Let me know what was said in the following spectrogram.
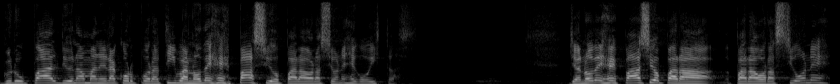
grupal, de una manera corporativa, no deja espacio para oraciones egoístas. Ya no deja espacio para, para oraciones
